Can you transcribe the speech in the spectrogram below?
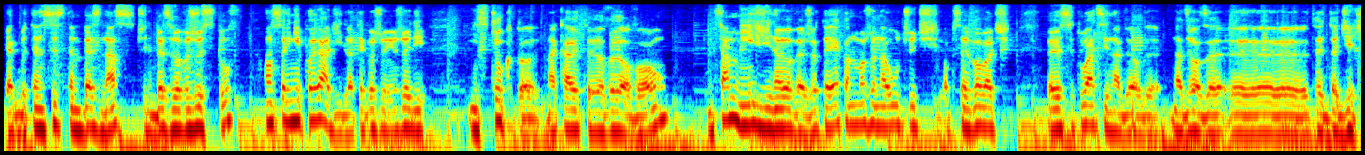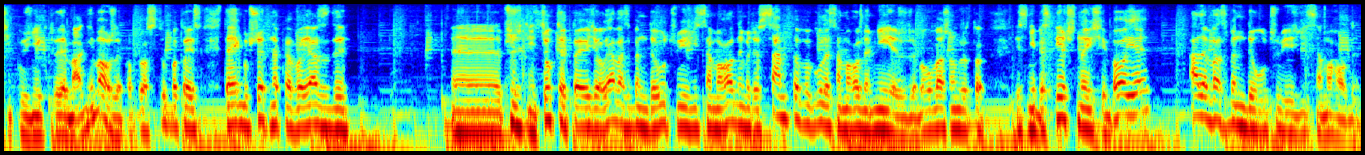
jakby ten system bez nas, czyli bez rowerzystów, on sobie nie poradzi, dlatego że jeżeli instruktor na kartę rowerową sam jeździ na rowerze, to jak on może nauczyć obserwować e, sytuację na, drodze, na drodze e, te, te, dzieci później, które ma? Nie może po prostu, bo to jest tak jakby przyszedł na prawo jazdy e, przyszedł instruktor, powiedział, ja was będę uczył jeździć samochodem, chociaż sam to w ogóle samochodem nie jeżdżę, bo uważam, że to jest niebezpieczne i się boję, ale was będę uczył jeździć samochodem.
